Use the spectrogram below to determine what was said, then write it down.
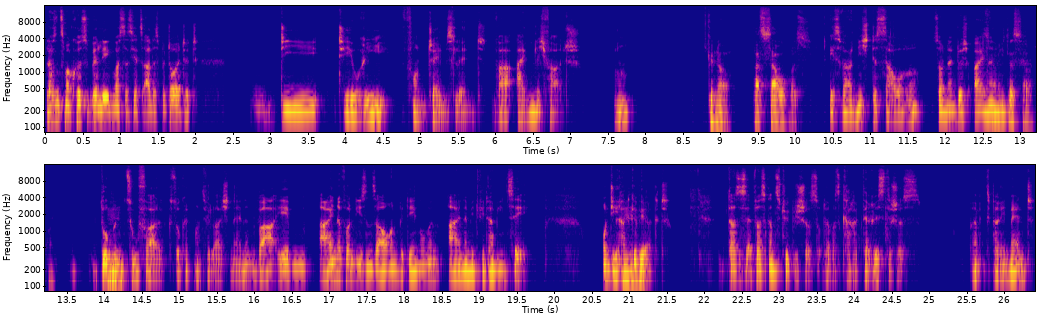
Lass uns mal kurz überlegen, was das jetzt alles bedeutet. Die Theorie von James Lind war eigentlich falsch. Hm? Genau, was Saures. Es war nicht das Saure, sondern durch einen dummen mhm. Zufall, so könnte man es vielleicht nennen, war eben eine von diesen sauren Bedingungen eine mit Vitamin C. Und die hat mhm. gewirkt. Das ist etwas ganz Typisches oder was Charakteristisches. Beim Experiment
